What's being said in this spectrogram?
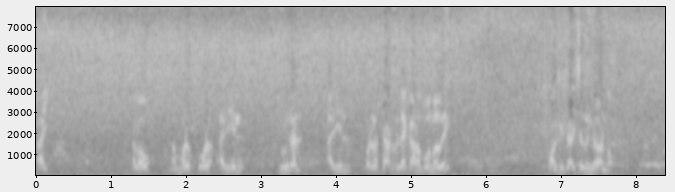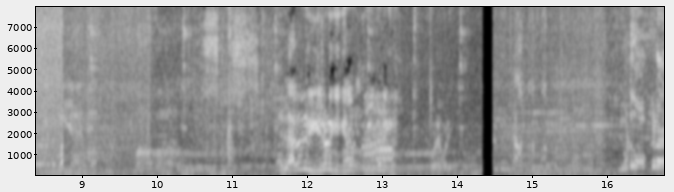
ഹായ്. ഹലോ നമ്മളിപ്പോൾ അരിയിൽ ചുരൽ അരിയിൽ വെള്ളച്ചാട്ടത്തിലേക്കാണ് പോകുന്നത്. ബാക്കി കാഴ്ച നിങ്ങൾ കണ്ടോ? എല്ലാവരും വീഡിയോ ഇങ്ങനെ വീഡിയോ ഇങ്ങോട്ട് നോക്കണേ.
